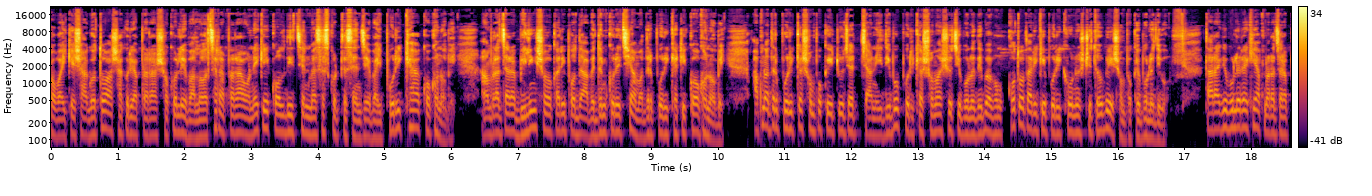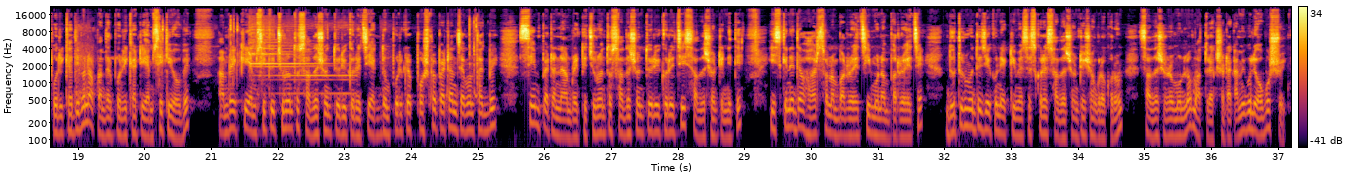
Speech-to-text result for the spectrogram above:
সবাইকে স্বাগত। আশা করি আপনারা সকলে ভালো আছেন। আপনারা অনেকেই কল দিচ্ছেন মেসেজ করতেছেন যে, ভাই, পরীক্ষা কখন হবে? আমরা যারা বিলিং সহকারী পদে আবেদন করেছি, আমাদের পরীক্ষাটি কখন হবে? আপনাদের পরীক্ষা সম্পর্কে একটু জানিয়ে দিব পরীক্ষার সময়সূচি বলে দেব এবং কত তারিখে পরীক্ষা অনুষ্ঠিত হবে এ সম্পর্কে বলে দিব। তার আগে বলে রাখি, আপনারা যারা পরীক্ষা দিবেন, আপনাদের পরীক্ষাটি এমসিকিউ হবে। আমরা একটি এমসিকিউ চূড়ান্ত সাজেশন তৈরি করেছি, একদম পরীক্ষার প্রশ্ন প্যাটার্ন যেমন থাকবে সেম প্যাটার্নে আমরা একটি চূড়ান্ত সাজেশন তৈরি করেছি সাজেশনটি নিতে। স্ক্রিনে দেওয়া হোয়াটসঅ্যাপ নাম্বার রয়েছে ইমো নাম্বার রয়েছে। দুটোর মধ্যে যে কোনো একটি মেসেজ করে সাজেশনটি সংগ্রহ করুন। সাজেশনের মূল্য মাত্র একশো টাকা। আমি বলি অবশ্যই,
